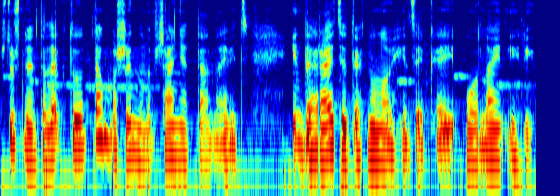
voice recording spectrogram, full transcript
штучного інтелекту та машинного навчання та навіть інтеграції технологій ZK у онлайн-ігрі.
